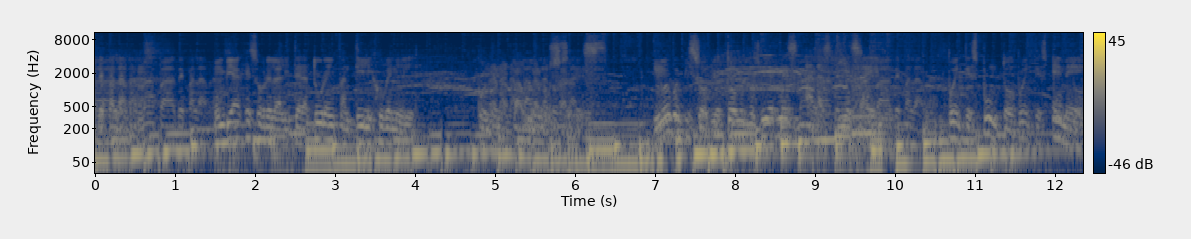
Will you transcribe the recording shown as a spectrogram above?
de palabras. Un viaje sobre la literatura infantil y juvenil. Con Ana Paula Rosales. Nuevo episodio todos los viernes a las 10 a.m. Puentes.me.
